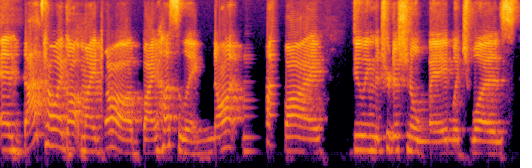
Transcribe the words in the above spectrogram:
And that's how I got my job by hustling, not, not by doing the traditional way, which was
